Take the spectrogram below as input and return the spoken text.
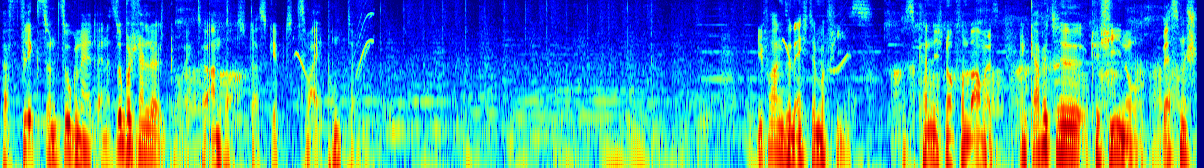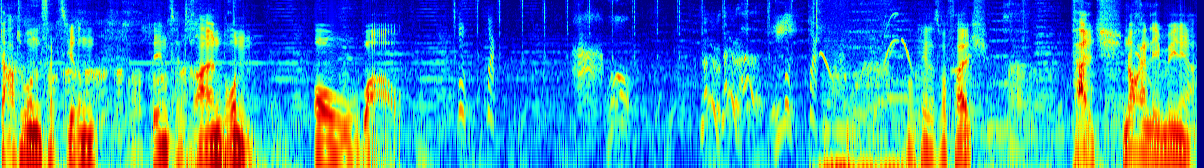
Verflixt und zugenäht. Eine superschnelle, korrekte Antwort. Das gibt zwei Punkte. Die Fragen sind echt immer fies. Das kann ich noch von damals. In Capital Casino. Wessen Statuen verzieren den zentralen Brunnen? Oh, wow. Okay, das war falsch. Falsch. Noch ein Leben weniger.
